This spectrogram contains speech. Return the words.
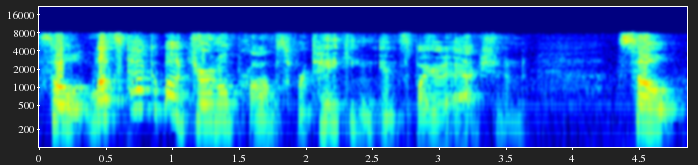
So let's talk about journal prompts for taking inspired action. So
